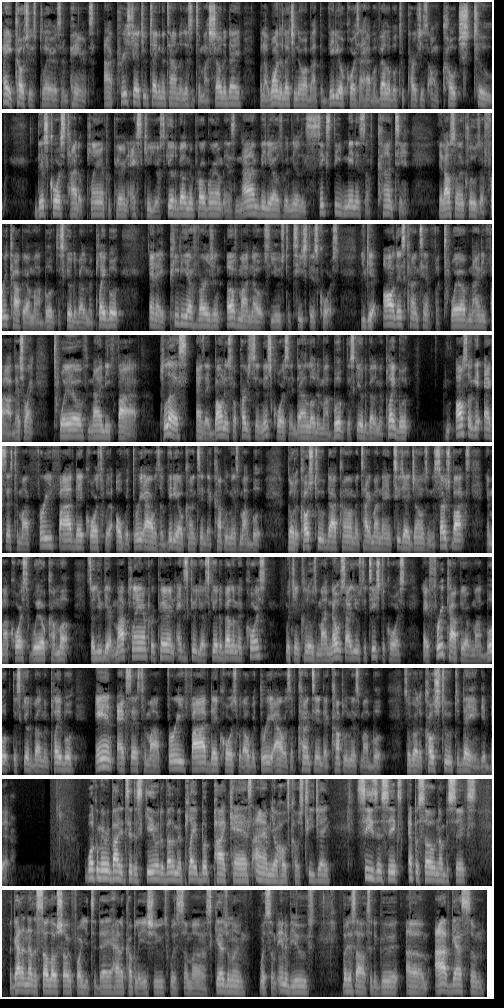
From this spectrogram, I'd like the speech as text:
Hey, coaches, players, and parents. I appreciate you taking the time to listen to my show today, but I wanted to let you know about the video course I have available to purchase on CoachTube. This course, titled Plan, Prepare, and Execute Your Skill Development Program, is nine videos with nearly 60 minutes of content. It also includes a free copy of my book, The Skill Development Playbook, and a PDF version of my notes used to teach this course. You get all this content for $12.95. That's right, $12.95. Plus, as a bonus for purchasing this course and downloading my book, The Skill Development Playbook, you also get access to my free five day course with over three hours of video content that complements my book. Go to CoachTube.com and type my name, TJ Jones, in the search box, and my course will come up. So you get my plan, prepare, and execute your skill development course which includes my notes I use to teach the course, a free copy of my book, The Skill Development Playbook, and access to my free five day course with over three hours of content that complements my book. So go to CoachTube today and get better. Welcome, everybody, to the Skill Development Playbook Podcast. I am your host, Coach TJ. Season six, episode number six. I got another solo show for you today. I had a couple of issues with some uh, scheduling with some interviews, but it's all to the good. Um, I've got some,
